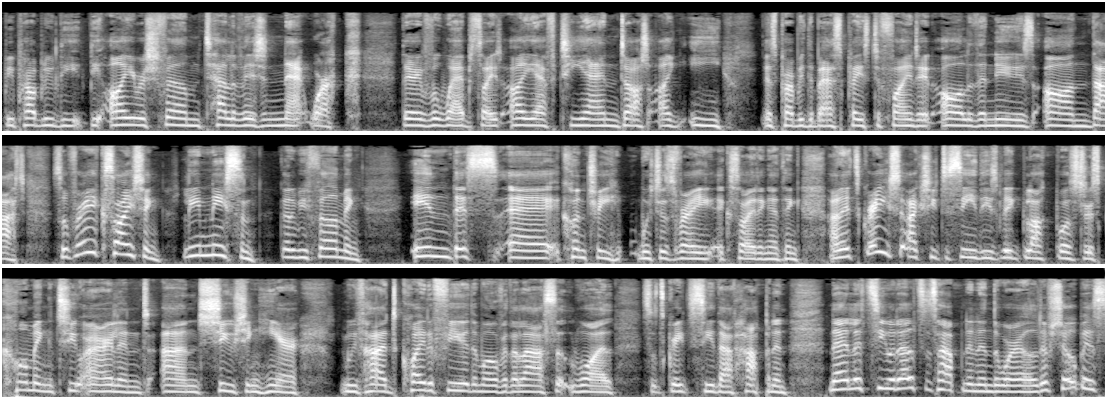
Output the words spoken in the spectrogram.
be probably the, the Irish Film Television Network. They have a website, iftn.ie, is probably the best place to find out all of the news on that. So very exciting. Liam Neeson going to be filming in this uh, country, which is very exciting, I think. And it's great actually to see these big blockbusters coming to Ireland and shooting here. We've had quite a few of them over the last little while, so it's great to see that happening. Now, let's see what else is happening in the world of showbiz.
